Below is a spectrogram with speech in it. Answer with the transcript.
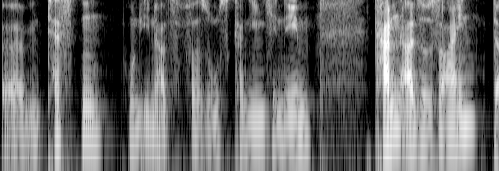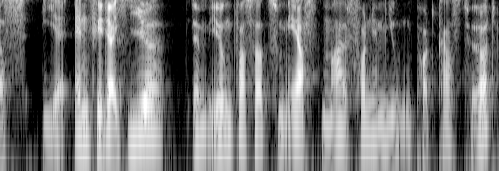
ähm, testen und ihn als Versuchskaninchen nehmen. Kann also sein, dass ihr entweder hier im Irgendwasser zum ersten Mal von dem Newton-Podcast hört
